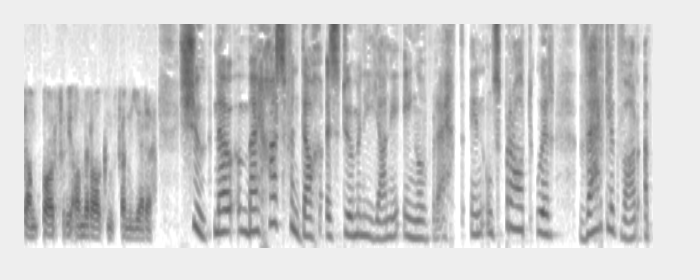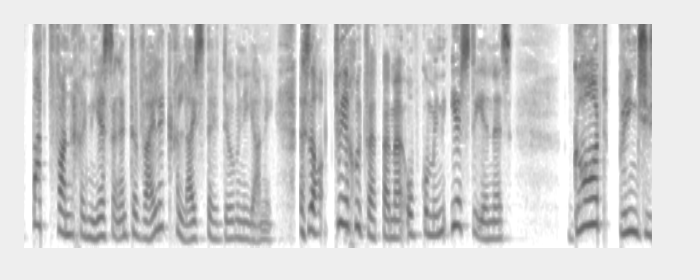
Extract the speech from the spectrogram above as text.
dankbaar vir die aanraking van die Here. Sjoe nou my gas vandag is Dominee Jannie Engelbrecht en ons praat oor werklik waar 'n pad van genesing. En terwyl ek geluister het Dominee Jannie is daar twee goed wat by my opkom. En die eerste een is God brings you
